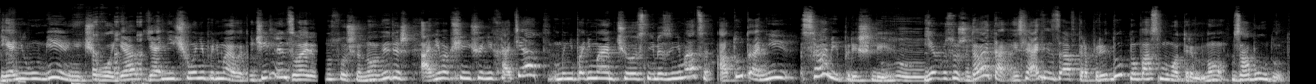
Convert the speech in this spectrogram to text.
Я не умею ничего, я, я ничего не понимаю. Учительница говорит, ну слушай, ну видишь, они вообще ничего не хотят, мы не понимаем, чего с ними заниматься, а тут они сами пришли. Я говорю, слушай, давай так, если они завтра придут, ну посмотрим, ну забудут.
